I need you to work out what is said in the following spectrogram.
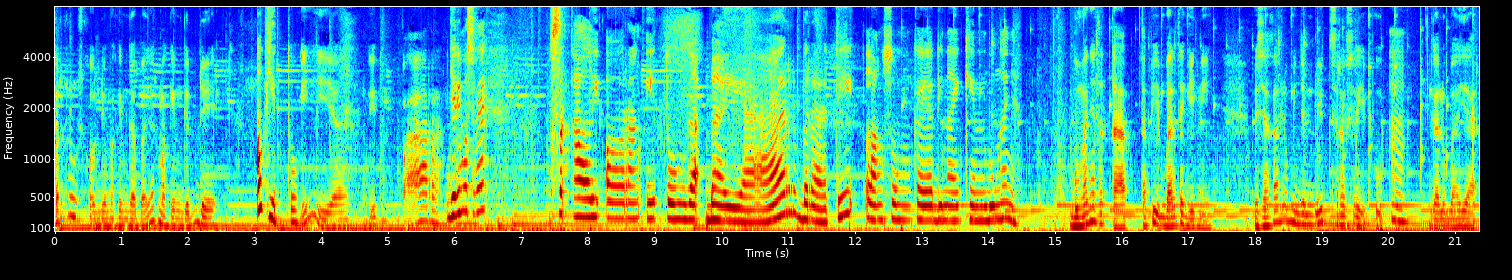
Terus kalau dia makin nggak bayar makin gede. Oh gitu? Iya itu parah. Jadi maksudnya sekali orang itu nggak bayar berarti langsung kayak dinaikin bunganya. bunganya tetap tapi ibaratnya gini misalkan lu minjem duit seratus ribu Hmm. nggak lu bayar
